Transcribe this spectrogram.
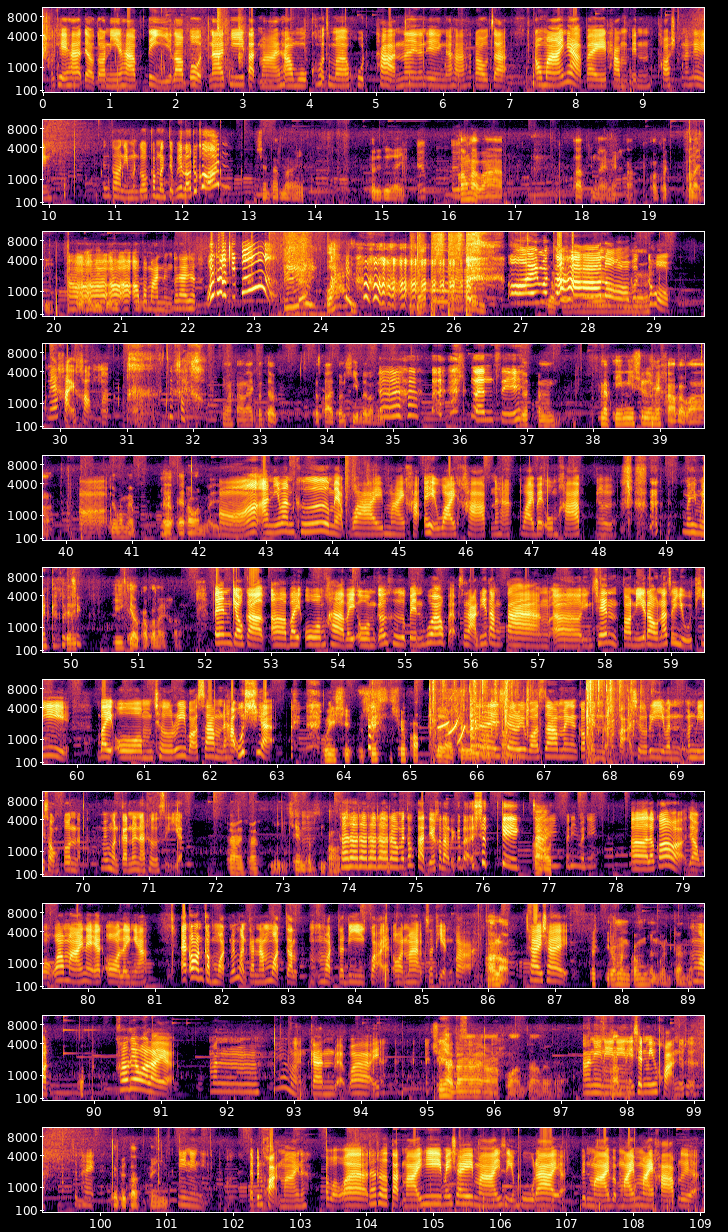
โอเคฮะ เดี๋ยวตอนนี้นะครับตีรับบทหน้าที่ตัดไม้ทามุกก็จะมาขุดฐานในนั่นเองนะคะ เราจะเอาไม้เนี่ยไปทำเป็นทอชนั่นเอง ซึ่งตอนนี้มันก็กำลังจะมืดแล้วทุกคน ฉันตัดไม้ไปเรื่อยอึ๊บอึ๊ๆบต้องแบบว่า ตัดถึงไหนไหมคะเอาสักเท่าไหร่ดีเอาเอาเอาเอาเอาเอาประมาณหนึ่งก็ได้เธอโอ๊ยเธอคิปเปอร์ว้ายโอ๊ยมันจะหาเหรออย่าไปมันนะโอ้โหแม่ขายขำอะเธอขายขมาครั้งแรกก็จะจะตายต้นคลิปเลยเหรอำเนี่ยเงินสิเรื่องมันแมปนี้มีชื่อไหมคะแบบว่า อ๋อ เรียกว่าแมป เออแอดออนอะไรอ๋อ อันนี้มันคือแมปวายไมค์ค่ะเอ้ยวายคราฟนะฮะวายไบโอมคราฟเออ ไม่เหมือนกันสักเป็นทีที่เกี่ยวกับอะไรคะเป็นเกี่ยวกับเอ่อไบโอมค่ะไบโอมก็คือเป็นพวกแบบสถานที่ต่างๆเอ่ออย่างเช่น ตอนนี้เราน่าจะอยู่ที่ไบโอมเชอร์รี่บอสซัมนะคะอุ้ยเชี่ยอุ้ยชื่อชื่อชื่อพอเลยอะเชอรี่ใช่เชอร์รี่บอสซัมไม่งั้นก็เป็นแบบป่าเชอร์รี่มันมันมีสองต้นอะ ไม่เหมือนกันด้วยนะเธอสีอะใช่ใช่สีเข้มกับสีอ่อน เธอเธอเธอเธอเธอเธอไม่ต้องตัดเยอะขนาดนั้นก็ได้ฉันเก่งใจเอา มานี่มานี่เออแล้วก็อยากบอกว่าไม้ในแอดออนอะไรเงี้ยแอดออนกับมอดไม่เหมือนกันนะมอดจะมอดจะดีกว่าแอดออนมากเสถียรกว่าอ๋อเหรอใช่ใช่คิดว่ามันก็เหมือนเหมือนกันนะมอดเขาเรียกว่าอะไรอะมันไม่เหมือนกันแบบว่าไอ้ฉันอยากได้อาขวานจางเลยอะ อ่านี่นี่นี่นี่ฉันมีขวานอยู่เธออะ ฉันให้เดี๋ยวไปตัดให้อีกนี่นี่นี่แต่เป็นขวานไม้นะเขาบอกว่าถ้าเธอตัดไม้ที่ไม่ใช่ไม้สีชมพูได้อะเป็นไม้แบบไม้ไม้คราฟเลยอะ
